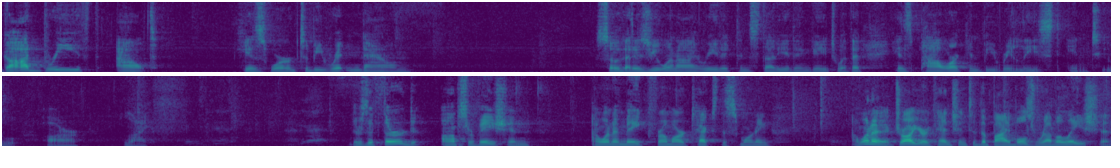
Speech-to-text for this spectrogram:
God breathed out his word to be written down so that as you and I read it and study it and engage with it, his power can be released into our life. There's a third observation I want to make from our text this morning. I want to draw your attention to the Bible's revelation.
